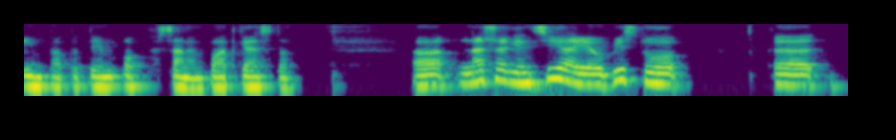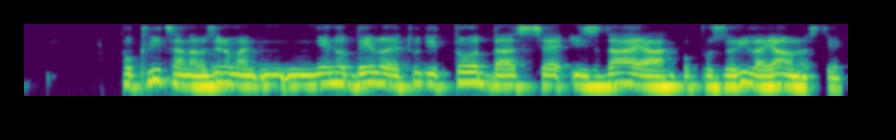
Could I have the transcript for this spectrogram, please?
in pa potem ob samem podcastu. naša agencija je v bistvu poklicana oziroma njeno delo je tudi to, da se izdaja opozorila javnosti.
